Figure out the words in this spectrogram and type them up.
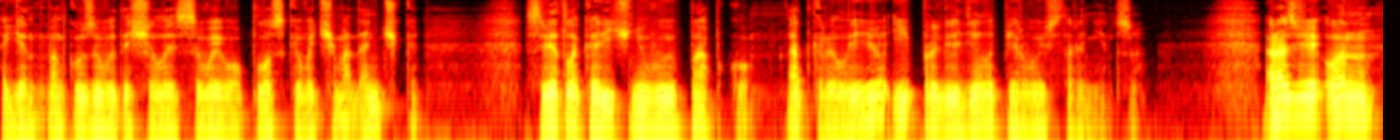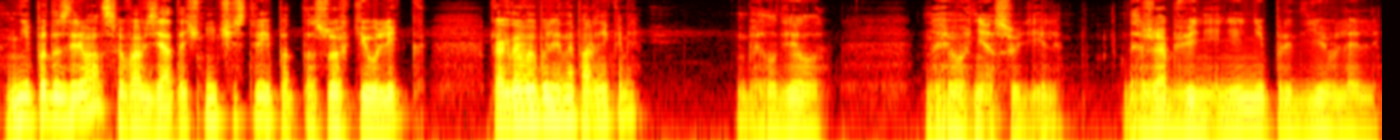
агент Манкуза вытащил из своего плоского чемоданчика светло-коричневую папку, открыл ее и проглядела первую страницу. Разве он не подозревался во взяточничестве и подтасовке улик, когда вы были напарниками? Было дело, но его не осудили. Даже обвинения не предъявляли.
